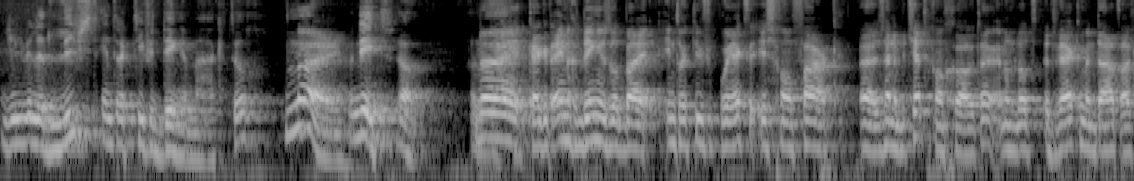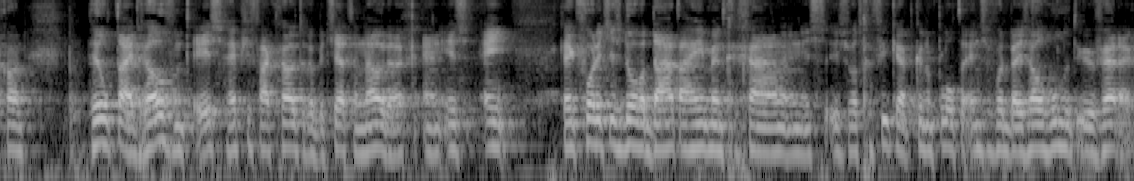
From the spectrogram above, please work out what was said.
Jullie willen het liefst interactieve dingen maken, toch? Nee. Niet? Oh. Nee, kijk, het enige ding is dat bij interactieve projecten is gewoon vaak, uh, zijn de budgetten gewoon groter. En omdat het werken met data gewoon heel tijdrovend is, heb je vaak grotere budgetten nodig. En is één... Kijk, voordat je door wat data heen bent gegaan en is, is wat grafieken hebt kunnen plotten enzovoort, ben je zo 100 uur verder.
